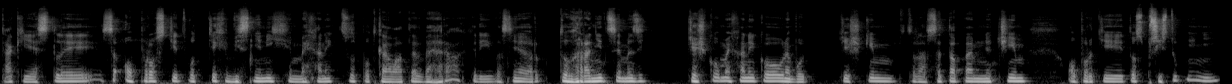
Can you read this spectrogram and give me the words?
tak jestli se oprostit od těch vysněných mechanik, co potkáváte ve hrách, který vlastně tu hranici mezi těžkou mechanikou nebo těžkým teda setupem něčím oproti to zpřístupnění?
